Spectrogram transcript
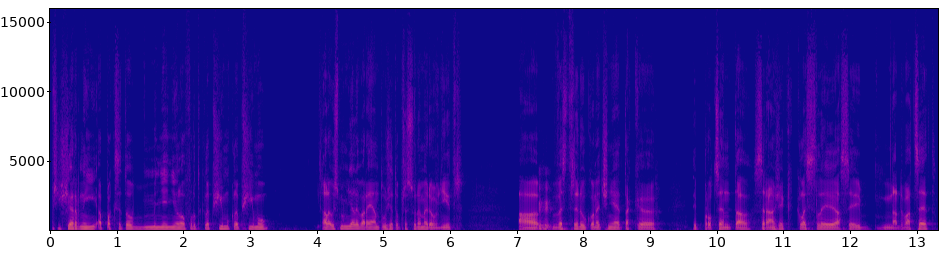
příšerný a pak se to měnilo furt k lepšímu, k lepšímu. Ale už jsme měli variantu, že to přesuneme dovnitř a mm-hmm. ve středu konečně tak eh, ty procenta srážek klesly asi na 20.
